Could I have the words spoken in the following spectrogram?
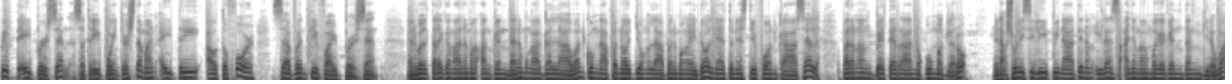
58%. Sa 3-pointers naman ay 3 out of 4, 75%. And well, talaga nga namang ang ganda ng mga galawan kung napanood yung laban ng mga idol neto ni Stephon Castle. Parang ang veterano kung maglaro. And actually silipin natin ang ilan sa kanyang magagandang ginawa.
